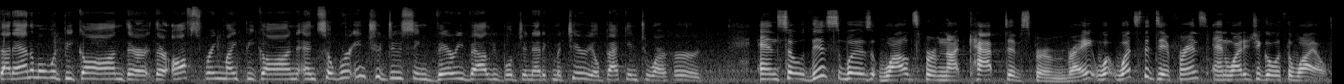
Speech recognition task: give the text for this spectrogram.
that animal would be gone, their, their offspring might be gone, and so we're introducing very valuable genetic material back into our herd. And so this was wild sperm, not captive sperm, right? What, what's the difference, and why did you go with the wild?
